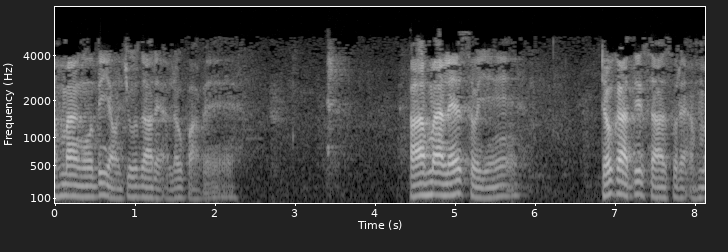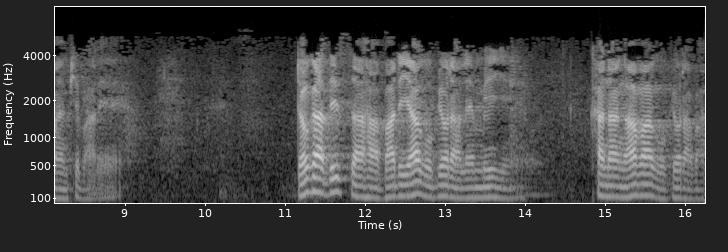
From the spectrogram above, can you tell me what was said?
အမှန်ကိုသိအောင်ကြိုးစားတဲ့အလုပ်ပါပဲဘာမှန်လဲဆိုရင်ဒုက္ခသစ္စာဆိုတဲ့အမှန်ဖြစ်ပါတယ်ဒုက္ခသစ္စာဟာဘာတရားကိုပြောတာလဲမေးရင်ခန္ဓာ၅ပါးကိုပြောတာပါ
